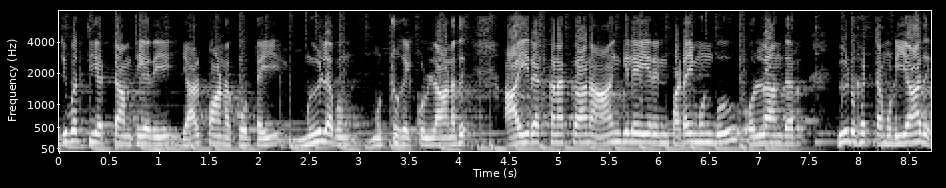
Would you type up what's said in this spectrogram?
இருபத்தி எட்டாம் தேதி யாழ்ப்பாண கோட்டை மீளவும் முற்றுகைக்குள்ளானது. ஆயிரக்கணக்கான ஆங்கிலேயரின் படை முன்பு ஒல்லாந்தர் ஈடுகட்ட முடியாது.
